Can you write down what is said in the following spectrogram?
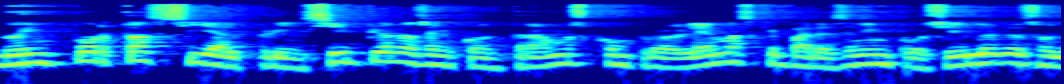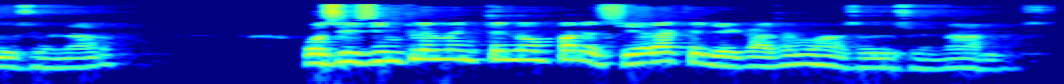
No importa si al principio nos encontramos con problemas que parecen imposibles de solucionar o si simplemente no pareciera que llegásemos a solucionarlos.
